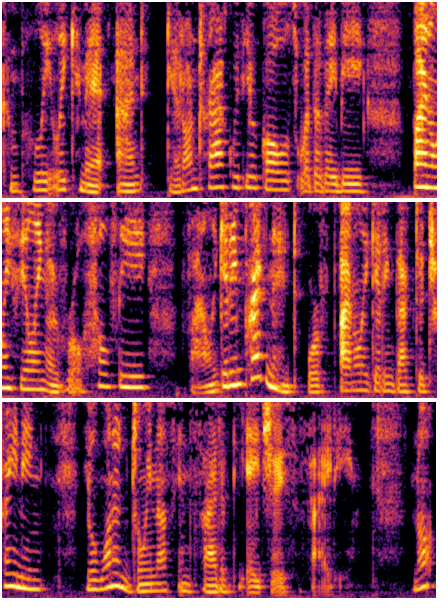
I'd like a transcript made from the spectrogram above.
completely commit and get on track with your goals, whether they be finally feeling overall healthy, finally getting pregnant, or finally getting back to training, you'll want to join us inside of the HA Society. Not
